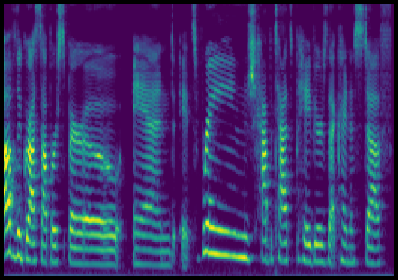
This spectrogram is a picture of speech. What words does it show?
of the grasshopper sparrow and its range, habitats, behaviors, that kind of stuff.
